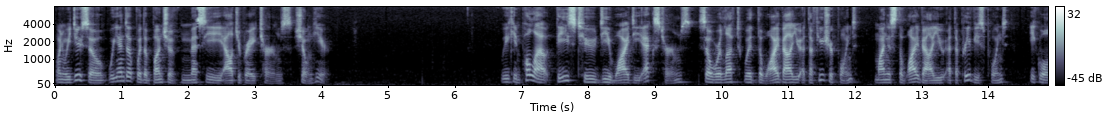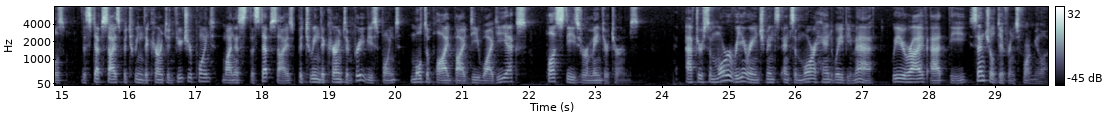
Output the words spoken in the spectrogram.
When we do so, we end up with a bunch of messy algebraic terms shown here. We can pull out these two dy dx terms, so we're left with the y value at the future point minus the y value at the previous point equals the step size between the current and future point minus the step size between the current and previous point multiplied by dy dx plus these remainder terms. After some more rearrangements and some more hand-wavy math, we arrive at the central difference formula.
